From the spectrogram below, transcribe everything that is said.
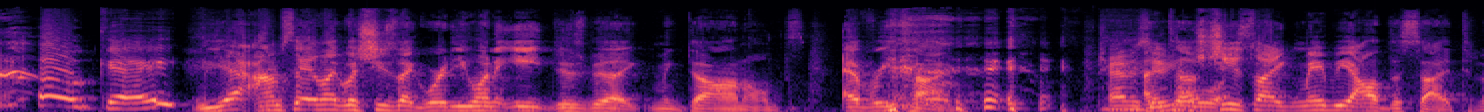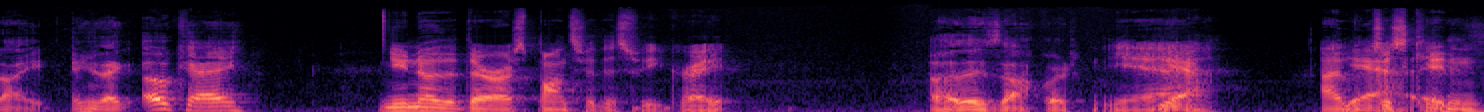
okay. Yeah, I'm saying like when she's like, "Where do you want to eat?" Just be like McDonald's every time Travis, until you, she's like, "Maybe I'll decide tonight," and you're like, "Okay." you know that they're our sponsor this week, right? Oh, this is awkward. Yeah. Yeah. I'm Yeah, just kidding.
